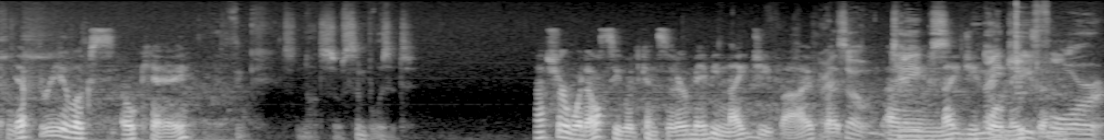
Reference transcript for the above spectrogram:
F3 looks okay. I think it's not so simple, is it? Not sure what else he would consider. Maybe knight G5, All right, but so I mean, takes knight G4 knight mates him. G4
